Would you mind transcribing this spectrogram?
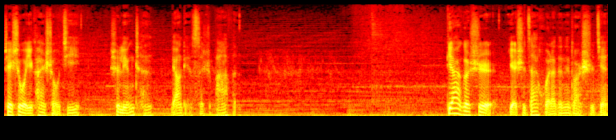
这时我一看手机，是凌晨两点四十八分。第二个是，也是在回来的那段时间，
